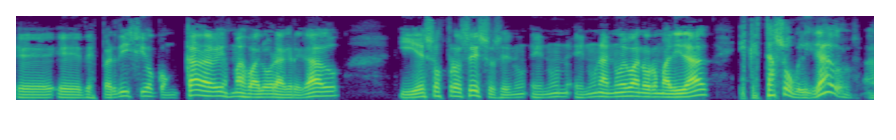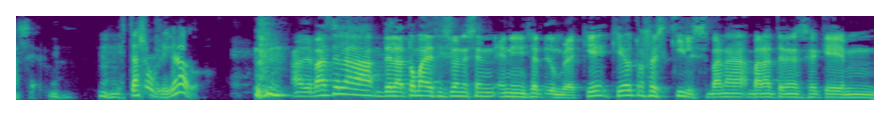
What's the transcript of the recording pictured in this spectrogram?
eh, eh, desperdicio, con cada vez más valor agregado, y esos procesos en, un, en, un, en una nueva normalidad es que estás obligado a hacerlo. Estás obligado. Además de la, de la toma de decisiones en, incertidumbre, ¿qué, ¿qué, otros skills van a, van a tenerse que,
